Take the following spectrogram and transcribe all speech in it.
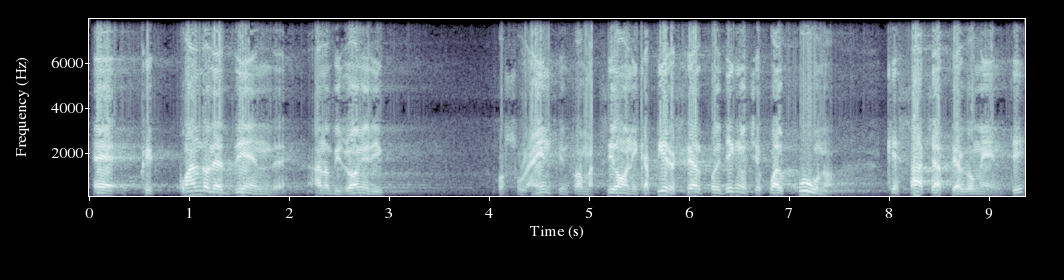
è che quando le aziende hanno bisogno di consulenze, informazioni, capire se al Politecnico c'è qualcuno che sa certi argomenti,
